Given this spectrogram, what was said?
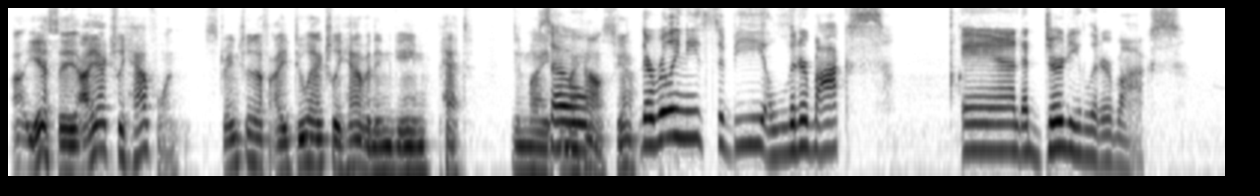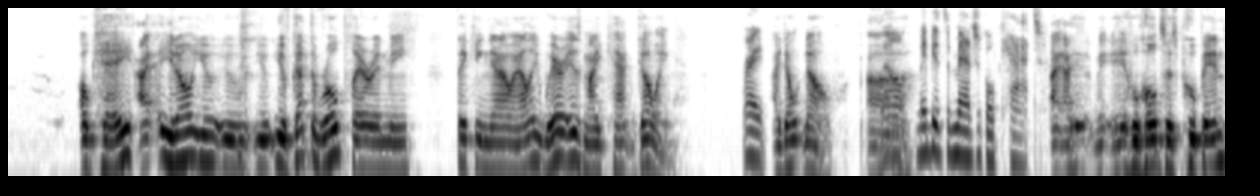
Uh, yes, I actually have one. Strangely enough, I do actually have an in-game pet in my so in my house. Yeah, there really needs to be a litter box and a dirty litter box. Okay, I you know you you, you you've got the role player in me thinking now, Allie. Where is my cat going? Right. I don't know. Uh, well, maybe it's a magical cat. I, I, who holds his poop in.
